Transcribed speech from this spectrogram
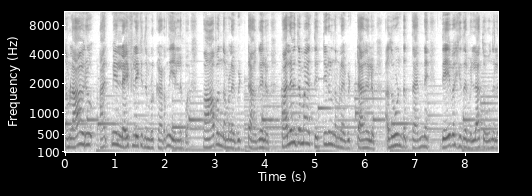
നമ്മൾ ആ ഒരു ആത്മീയ ലൈഫിലേക്ക് നമ്മൾ കടന്നു ചെല്ലുമ്പോൾ പാപം നമ്മളെ വിട്ടകലും പലവിധമായ തെറ്റുകൾ നമ്മളെ വിട്ടകലും അതുകൊണ്ട് തന്നെ ദൈവഹിതമില്ലാത്ത ഒന്നിൽ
